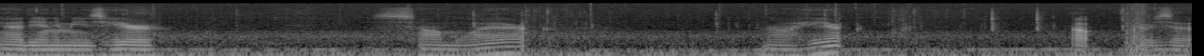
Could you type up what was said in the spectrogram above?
Yeah, the enemy is here somewhere. Not here. Oh, there is a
